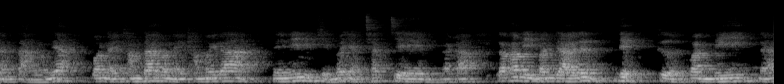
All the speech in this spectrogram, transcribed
ต่างๆเหล่านี้วันไหนทำได้วันไหนทำไม่ได้ ในนี้มีเขียนไว้อย่างชัดเจนนะครับแล้วก็มีบรรยายเรื่องเด็กเกิดวันนี้นะ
